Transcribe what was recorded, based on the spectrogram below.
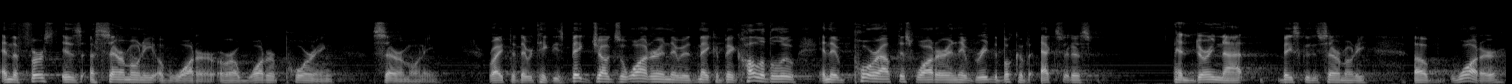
And the first is a ceremony of water, or a water pouring ceremony, right? That they would take these big jugs of water and they would make a big hullabaloo, and they would pour out this water, and they would read the book of Exodus. And during that, basically the ceremony of water.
